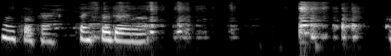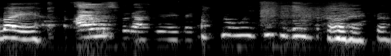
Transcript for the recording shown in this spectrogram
That's okay. Thanks for doing that. Bye. I almost forgot that. I was like, no, wait, Okay, go.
